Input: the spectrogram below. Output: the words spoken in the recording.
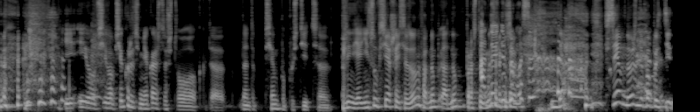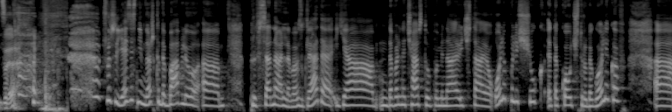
И вообще, вообще, короче, мне кажется, что когда надо всем попуститься. Блин, я несу все шесть сезонов одну, одну простую мысль. Одну ту же мысль? Да, всем нужно попуститься. Слушай, я здесь немножко добавлю э, профессионального взгляда. Я довольно часто упоминаю и читаю Олю Полищук, это коуч трудоголиков, э,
